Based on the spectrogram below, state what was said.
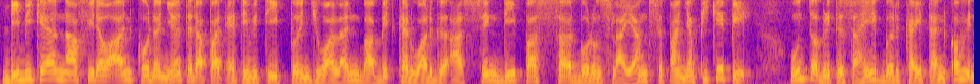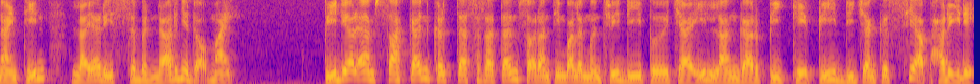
Di BKL Nafi Dawaan kononnya terdapat aktiviti penjualan babitkan warga asing di Pasar Borong Selayang sepanjang PKP. Untuk berita sahih berkaitan COVID-19, layari sebenarnya.my. PDRM sahkan kertas siasatan seorang timbalan menteri dipercayai langgar PKP dijangka siap hari ini.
